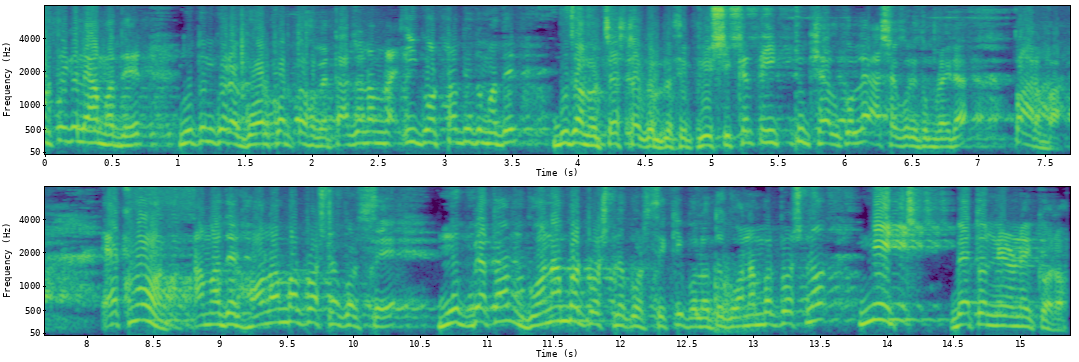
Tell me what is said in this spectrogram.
করতে গেলে আমাদের নতুন করে গড় করতে হবে, তার জন্য আমরা এই গড়টা দিয়ে তোমাদের বোঝানোর চেষ্টা করতেছি। প্রিয় শিক্ষার্থী, একটু খেয়াল করলে আশা করি তোমরা এটা পারবা। এখন আমাদের হ নাম্বার প্রশ্ন করছে, মোট বেতন গ নাম্বার প্রশ্ন করছে, কি বলতো? গ নাম্বার প্রশ্ন নিট বেতন নির্ণয় করো।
